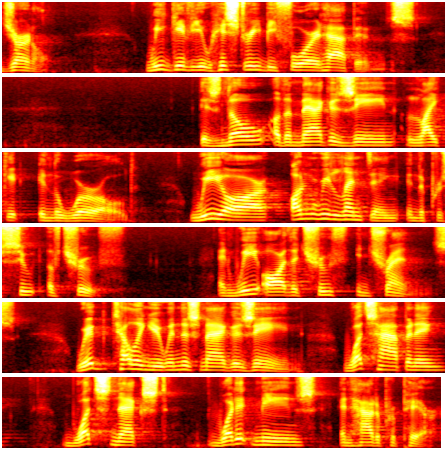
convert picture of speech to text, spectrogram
Journal. We give you history before it happens. There's no other magazine like it in the world. We are unrelenting in the pursuit of truth, and we are the truth in trends. We're telling you in this magazine what's happening, what's next, what it means, and how to prepare.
